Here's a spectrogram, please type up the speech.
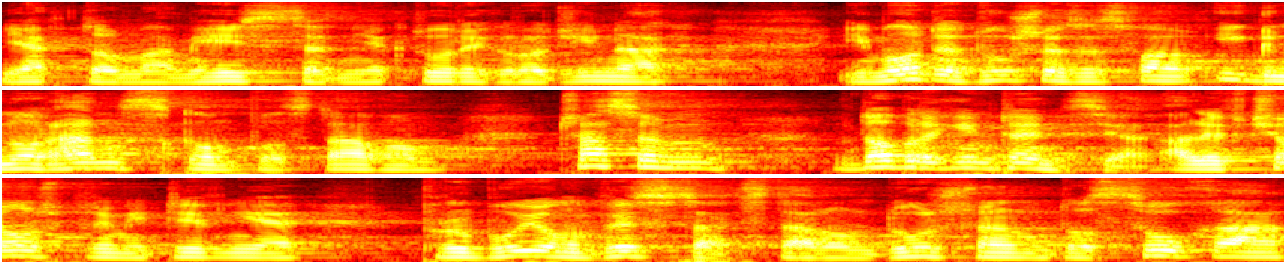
jak to ma miejsce w niektórych rodzinach, i młode dusze ze swoją ignorancką postawą, czasem w dobrych intencjach, ale wciąż prymitywnie próbują wyssać starą duszę do sucha,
